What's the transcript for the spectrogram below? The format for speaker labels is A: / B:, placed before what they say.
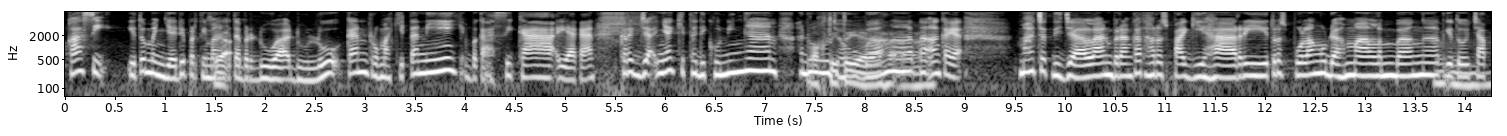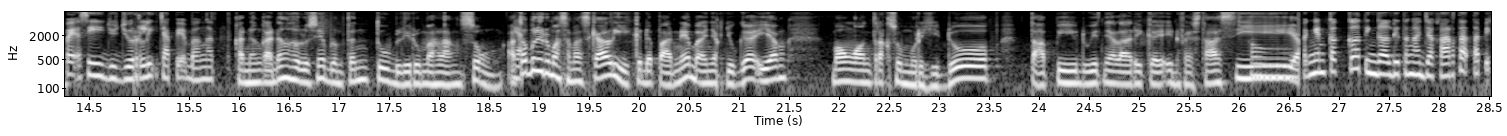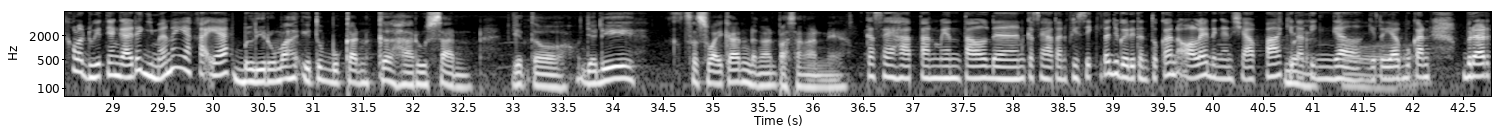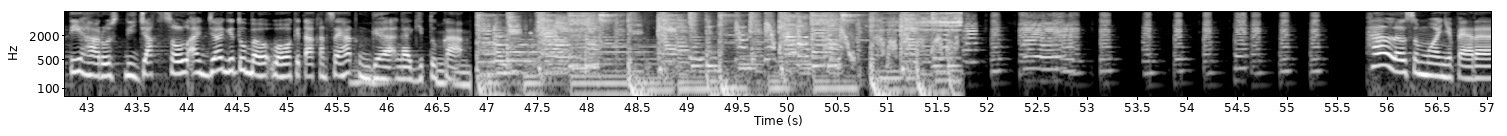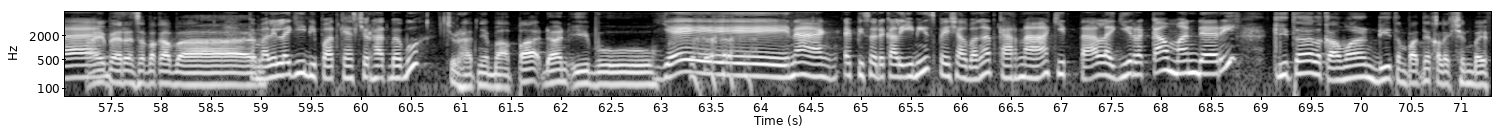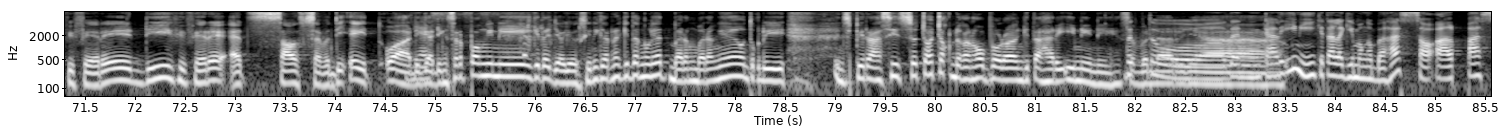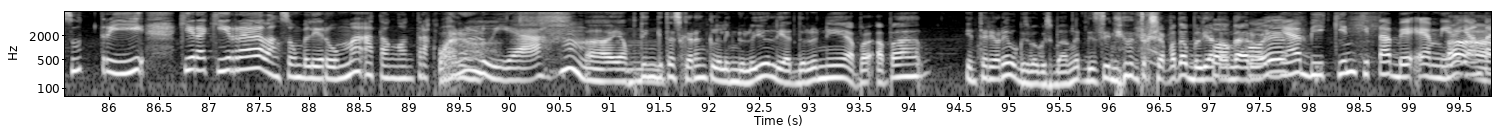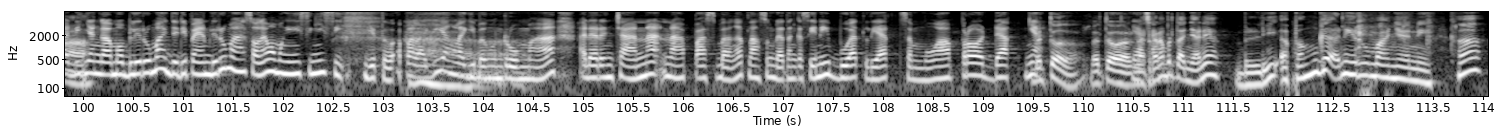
A: lokasi itu menjadi pertimbangan
B: Ya.
A: kita berdua. Dulu kan rumah kita nih Bekasi kak ya kan? Kerjanya kita di Kuningan. Aduh
B: Waktu
A: jauh
B: ya,
A: banget. Nah, kayak macet di jalan berangkat harus pagi hari terus pulang udah malam banget gitu. Capek sih jujur li capek banget.
B: Kadang-kadang solusinya belum tentu beli rumah langsung atau
A: Ya.
B: beli rumah sama sekali. Ke depannya banyak juga yang mau ngontrak seumur hidup tapi duitnya lari ke investasi.
A: Oh, pengen keke tinggal di tengah Jakarta tapi kalau duitnya nggak ada gimana ya kak ya
B: Beli rumah itu bukan keharusan gitu. Jadi sesuaikan dengan pasangannya.
A: kesehatan mental dan kesehatan fisik kita juga ditentukan oleh dengan siapa kita
B: Betul.
A: tinggal gitu ya bukan berarti harus di jaksel aja gitu bahwa, bahwa kita akan sehat enggak enggak gitu kak Halo semuanya parents
B: Hai parents apa kabar?
A: Kembali lagi di podcast Curhat Babu
B: Curhatnya bapak dan ibu.
A: Yeay Nah episode kali ini spesial banget karena kita lagi rekaman dari
B: Kita rekaman di tempatnya Collection by Vivere di Vivere at South 78. Wah, di
A: Yes.
B: Gading Serpong ini kita jauh-jauh sini karena kita ngelihat barang-barangnya untuk diinspirasi secocok dengan obrolan kita hari ini nih sebenarnya.
A: Betul. Dan kali ini kita lagi mau ngebahas soal pasutri. Kira-kira langsung beli rumah atau ngontrak
B: Waduh.
A: dulu ya? Hmm.
B: Eh, yang penting kita sekarang keliling dulu yuk lihat dulu nih apa apa interiornya bagus-bagus banget di sini untuk siapa tahu beli atau enggak Rue.
A: Pokoknya bikin kita BM ya.
B: Ah.
A: Yang tadinya nggak mau beli rumah jadi pengen beli rumah. Soalnya mau mengisi-ngisi gitu. Apalagi yang lagi bangun rumah ada rencana. Nah pas banget langsung datang ke sini buat lihat semua produknya.
B: Betul, betul.
A: Ya
B: nah, sekarang
A: kan?
B: pertanyaannya beli apa enggak nih rumahnya nih? Hah?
